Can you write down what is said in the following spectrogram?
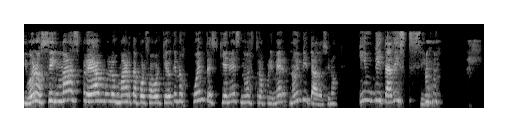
Y bueno, sin más preámbulos, Marta, por favor, quiero que nos cuentes quién es nuestro primer, no invitado, sino invitadísimo.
